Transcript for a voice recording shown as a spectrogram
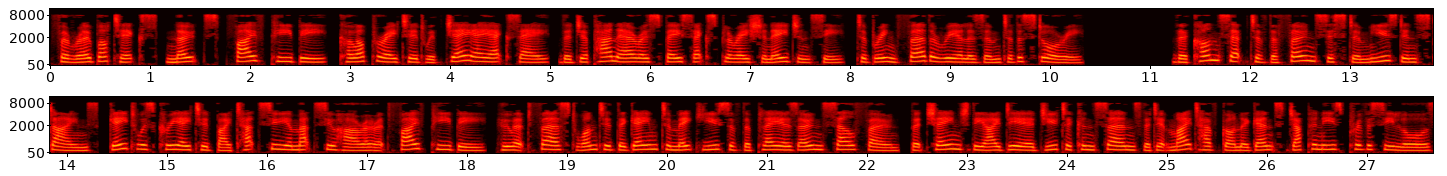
For robotics, Notes, 5PB, cooperated with JAXA, the Japan Aerospace Exploration Agency, to bring further realism to the story. The concept of the phone system used in Steins, Gate was created by Tatsuya Matsuhara at 5PB, who at first wanted the game to make use of the player's own cell phone, but changed the idea due to concerns that it might have gone against Japanese privacy laws.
